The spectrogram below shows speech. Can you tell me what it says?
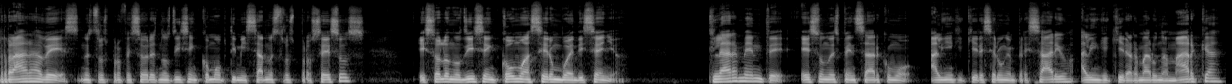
rara vez nuestros profesores nos dicen cómo optimizar nuestros procesos y solo nos dicen cómo hacer un buen diseño. Claramente eso no es pensar como alguien que quiere ser un empresario, alguien que quiere armar una marca.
